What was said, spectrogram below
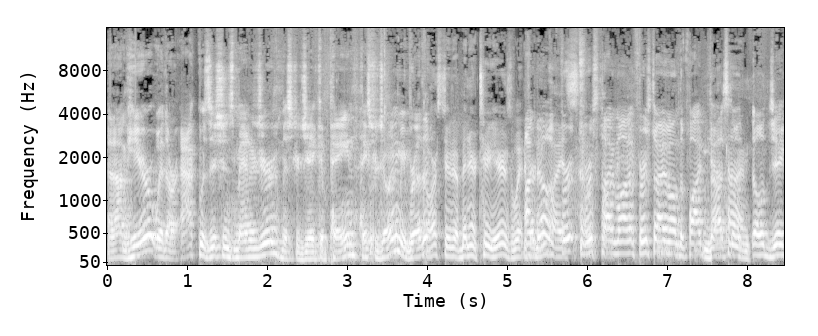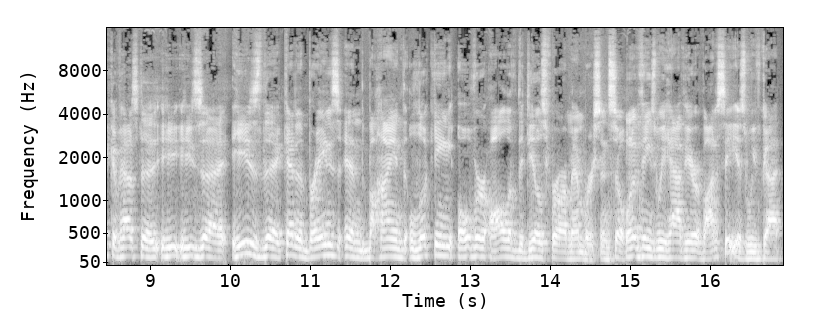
and I'm here with our acquisitions manager, Mr. Jaycob Payne. Thanks for joining me, brother. Of course, dude, I've been here two years waiting I know. First, first time on it. First time on the podcast. Old, old Jacob has to. He, he's uh, he's the kind of the brains and behind looking over all of the deals for our members. And so one of the things we have here at Vodyssey is we've got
